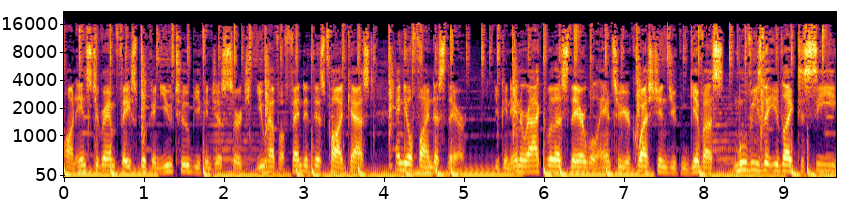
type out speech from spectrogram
On Instagram, Facebook, and YouTube, you can just search You Have Offended This Podcast, and you'll find us there. You can interact with us there. We'll answer your questions. You can give us movies that you'd like to see,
